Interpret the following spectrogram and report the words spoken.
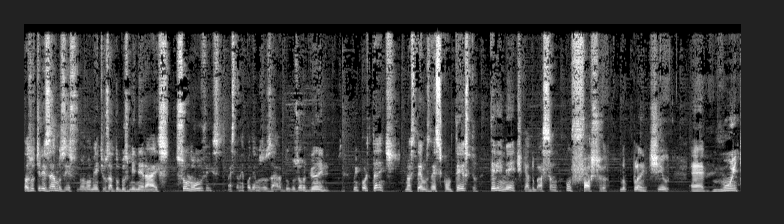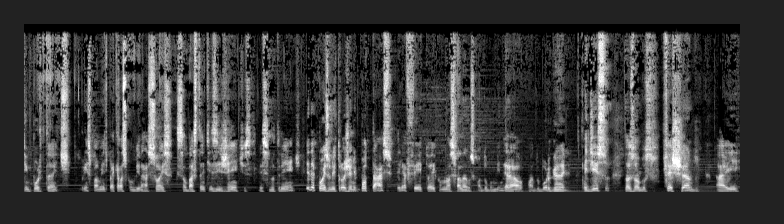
Nós utilizamos isso normalmente os adubos minerais solúveis, mas também podemos usar adubos orgânicos. O importante nós temos nesse contexto ter em mente que a adubação com fósforo no plantio é muito importante, principalmente para aquelas combinações que são bastante exigentes desse nutriente. E depois o nitrogênio e potássio, ele é feito aí, como nós falamos, com adubo mineral, com adubo orgânico. E disso nós vamos fechando aí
